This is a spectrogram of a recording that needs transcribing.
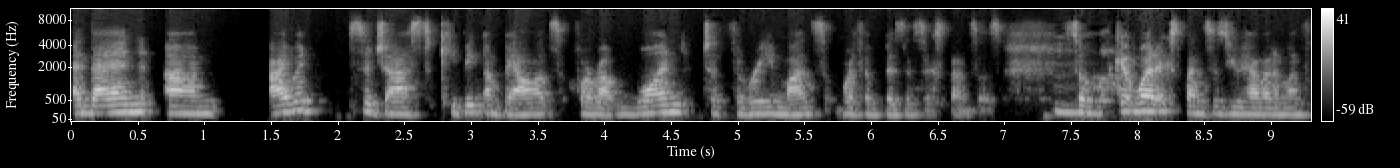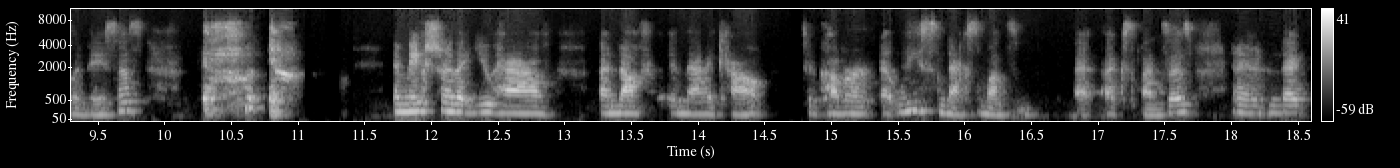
And then um, I would suggest keeping a balance for about one to three months worth of business expenses. Mm-hmm. So look at what expenses you have on a monthly basis and make sure that you have enough in that account to cover at least next month's expenses and that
